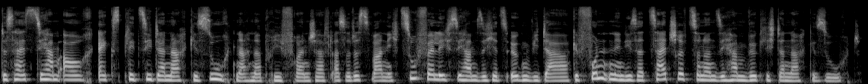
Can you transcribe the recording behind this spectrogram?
Das heißt, Sie haben auch explizit danach gesucht, nach einer Brieffreundschaft. Also das war nicht zufällig, Sie haben sich jetzt irgendwie da gefunden in dieser Zeitschrift, sondern Sie haben wirklich danach gesucht.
